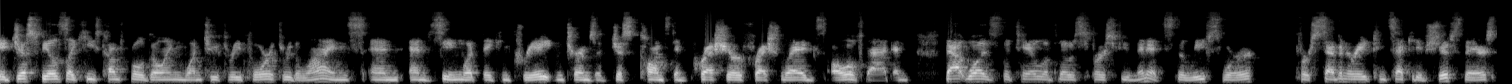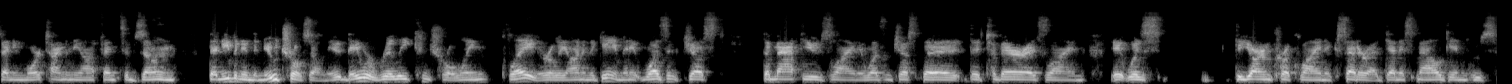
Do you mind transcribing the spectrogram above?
it just feels like he's comfortable going one, two, three, four through the lines and and seeing what they can create in terms of just constant pressure, fresh legs, all of that. And that was the tale of those first few minutes. The Leafs were for seven or eight consecutive shifts there, spending more time in the offensive zone than even in the neutral zone. They, were really controlling play early on in the game, and it wasn't just the Matthews line. It wasn't just the the Tavares line. It was the Järnkrok line, etc. Denis Malgin, who's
